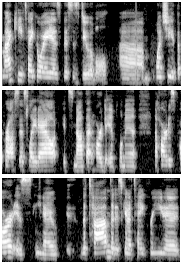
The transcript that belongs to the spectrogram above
My key takeaway is this is doable. Um, once you get the process laid out, it's not that hard to implement. The hardest part is, you know, the time that it's going to take for you to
